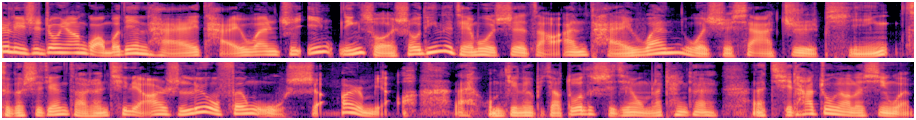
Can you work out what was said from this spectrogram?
这里是中央广播电台台湾之音，您所收听的节目是《早安台湾》，我是夏志平。此刻时间早晨七点二十六分五十二秒。来，我们今天有比较多的时间，我们来看看呃其他重要的新闻。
